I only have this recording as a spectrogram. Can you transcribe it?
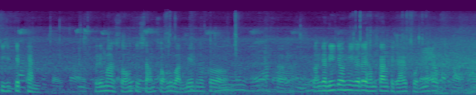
47 แผ่น ปริมาตร2.32 ลูกบาศก์เมตรนะครับก็เอ่อหลังจากนี้เจ้าหน้าที่ก็ได้ทำการขยายผลนะครับอ่าหา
